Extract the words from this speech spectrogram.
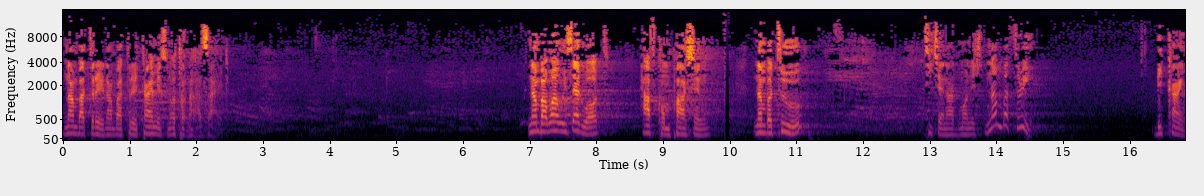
Number three, number three. Time is not on our side. Number one, we said what? Have compassion. Number two, teach and admonish. Number three, be kind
